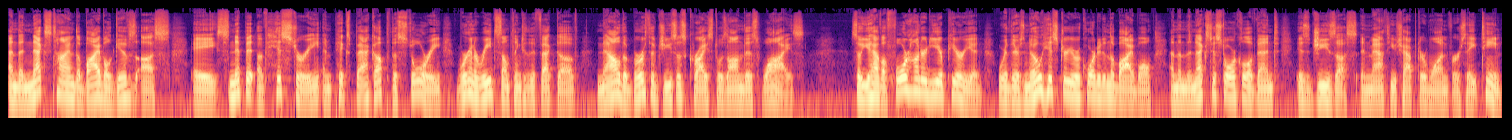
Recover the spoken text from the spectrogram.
and the next time the Bible gives us a snippet of history and picks back up the story, we're going to read something to the effect of, Now the birth of Jesus Christ was on this wise. So you have a 400 year period where there's no history recorded in the Bible, and then the next historical event is Jesus in Matthew chapter 1, verse 18.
